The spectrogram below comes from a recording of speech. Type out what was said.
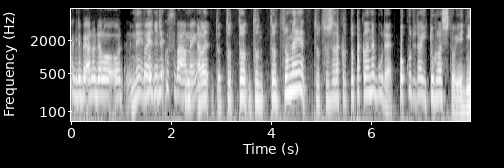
A kdyby ano dalo o 101 ne, ne, ne, s vámi? Ale to, to, to, to, to, to ne, to, to, se takhle, to takhle nebude. Pokud dají tuhle 101,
